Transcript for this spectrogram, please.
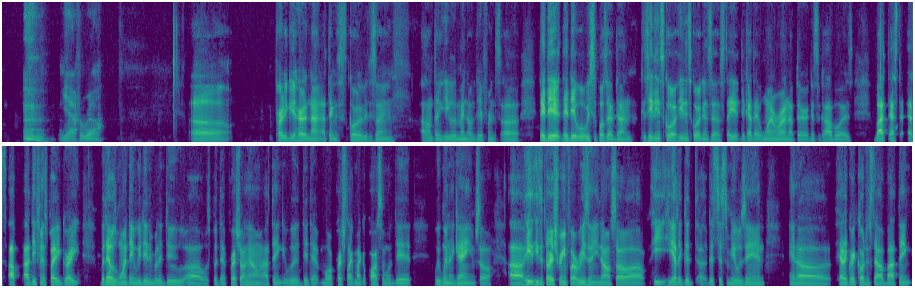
yeah, for real. Uh, Purdy get hurt or not, I think the score would be the same. I don't think he would have made no difference. Uh, they did they did what we supposed to have done because he didn't score. He didn't score against us. They they got that one run up there against the Cowboys, but that's that's our, our defense played great. But that was one thing we didn't really do uh, was put that pressure on him. I think it really did that more pressure like Micah Parsons was did. We win a game. So uh, he, he's a third screen for a reason, you know. So uh, he he had a good good system he was in, and uh, he had a great coaching style. But I think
